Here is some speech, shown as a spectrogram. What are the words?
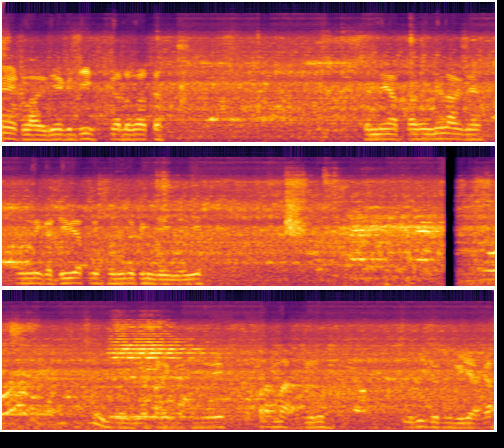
ਘੈਂਟ ਲੱਗਦੀ ਹੈ ਗੱਡੀ, ਗੱਲਬਾਤ। ਕਿੰਨੇ ਆਪਾਂ ਸੋਹਣੇ ਲੱਗਦੇ ਆ ਉਨੀ ਗੱਡੀ ਵੀ ਆਪਣੀ ਸੋਹਣੀ ਲੱਗਣੀ ਚਾਹੀਦੀ ਹੈ ਜੀ। ਕੱਪੜਾ ਇਹ ਵੀ ਜ਼ਰੂਰੀ ਹੈਗਾ।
